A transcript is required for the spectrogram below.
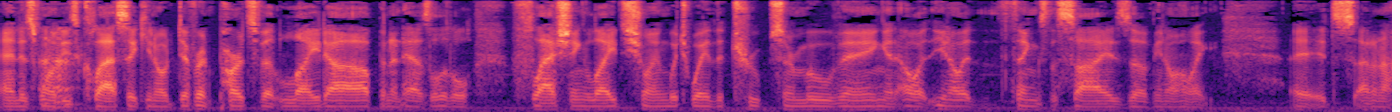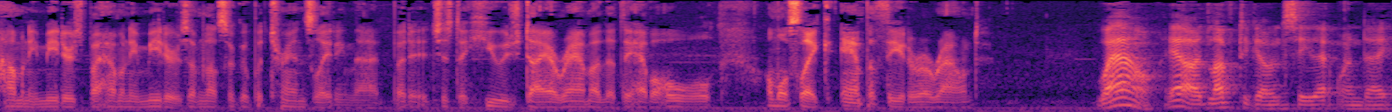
and it's one uh-huh. of these classic, you know, different parts of it light up, and it has a little flashing lights showing which way the troops are moving, and oh, you know, it, things the size of, you know, like it's I don't know how many meters by how many meters. I'm not so good with translating that, but it's just a huge diorama that they have a whole, almost like amphitheater around. Wow, yeah, I'd love to go and see that one day.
